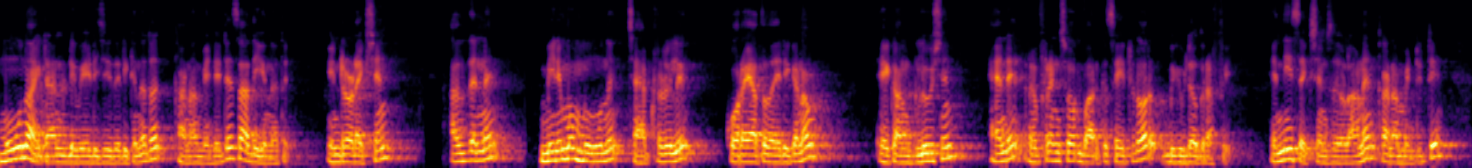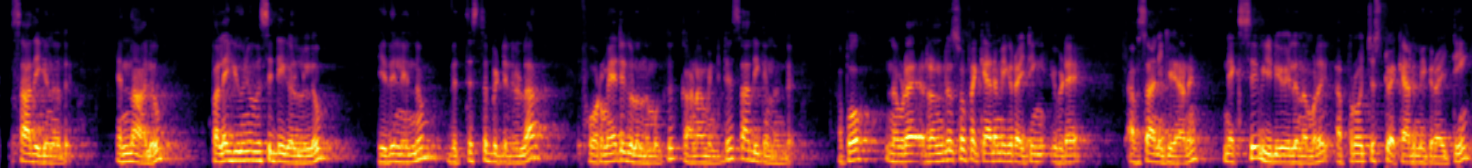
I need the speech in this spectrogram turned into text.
മൂന്നായിട്ടാണ് ഡിവൈഡ് ചെയ്തിരിക്കുന്നത് കാണാൻ വേണ്ടിയിട്ട് സാധിക്കുന്നത്. ഇൻട്രൊഡക്ഷൻ അത് തന്നെ മിനിമം മൂന്ന് ചാപ്റ്ററിൽ കുറയാത്തതായിരിക്കണം. A conclusion and reference or work cited or bibliography എന്നീ സെക്ഷൻസുകളാണ് കാണാൻ വേണ്ടിയിട്ട് സാധിക്കുന്നത്. എന്നാലും പല യൂണിവേഴ്സിറ്റികളിലും ഇതിൽ നിന്നും വ്യത്യസ്തപ്പെട്ടിട്ടുള്ള ഫോർമാറ്റുകളും നമുക്ക് കാണാൻ വേണ്ടിയിട്ട് സാധിക്കുന്നുണ്ട്. അപ്പോൾ നമ്മുടെ റണ്ണേഴ്സ് ഓഫ് അക്കാഡമിക് റൈറ്റിംഗ് ഇവിടെ അവസാനിക്കുകയാണ്. നെക്സ്റ്റ് വീഡിയോയിൽ നമ്മൾ അപ്രോച്ചസ് ടു അക്കാഡമിക് റൈറ്റിംഗ്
